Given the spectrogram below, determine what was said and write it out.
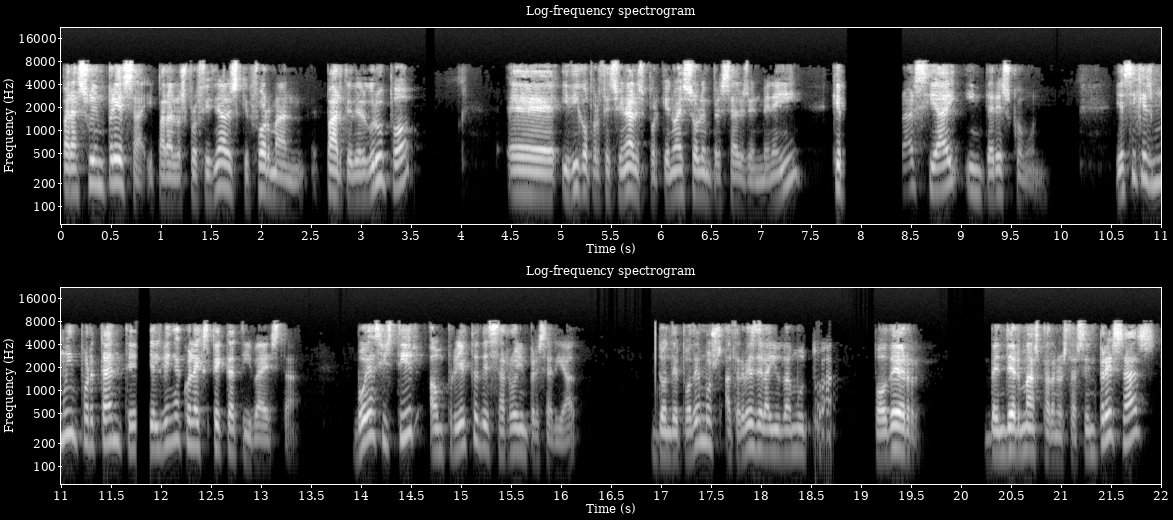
para su empresa y para los profesionales que forman parte del grupo, eh, y digo profesionales porque no hay solo empresarios en BNI, que si hay interés común. Y así que es muy importante que él venga con la expectativa esta. Voy a asistir a un proyecto de desarrollo empresarial donde podemos, a través de la ayuda mutua, poder vender más para nuestras empresas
